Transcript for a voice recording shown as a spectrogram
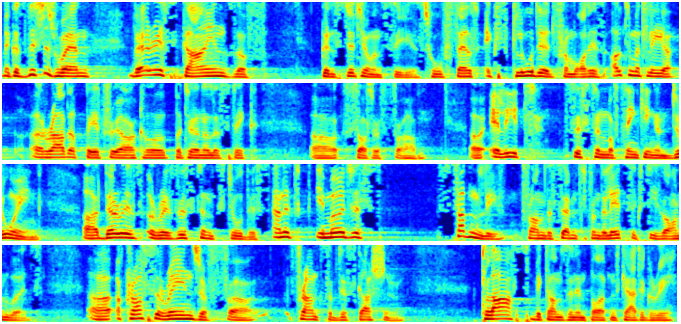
Because this is when various kinds of constituencies who felt excluded from what is ultimately a, a rather patriarchal, paternalistic uh, sort of um, uh, elite system of thinking and doing, uh, there is a resistance to this. And it emerges suddenly from the, 70, from the late 60s onwards uh, across a range of uh, fronts of discussion class becomes an important category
